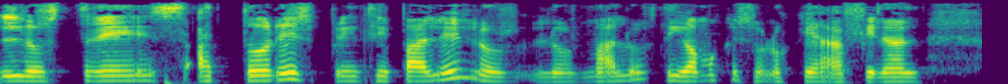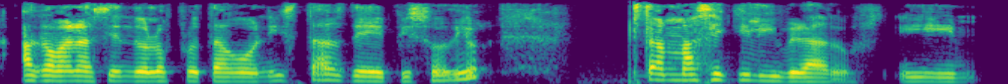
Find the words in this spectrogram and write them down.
los tres actores principales, los, los malos, digamos que son los que al final acaban siendo los protagonistas de episodios, están más equilibrados y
